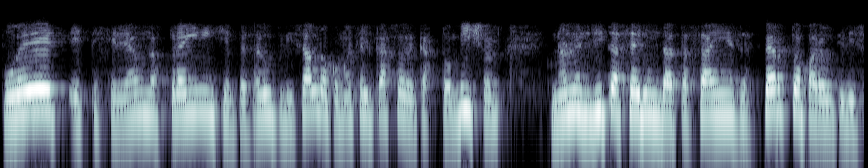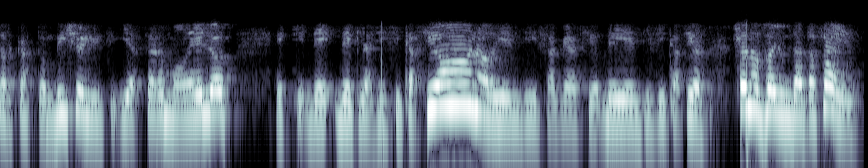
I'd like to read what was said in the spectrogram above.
puede este, generar unos trainings y empezar a utilizarlo, como es el caso de Custom Vision. No necesita ser un data science experto para utilizar Custom Vision y, hacer modelos de, clasificación o de identificación, de identificación. Yo no soy un data science.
